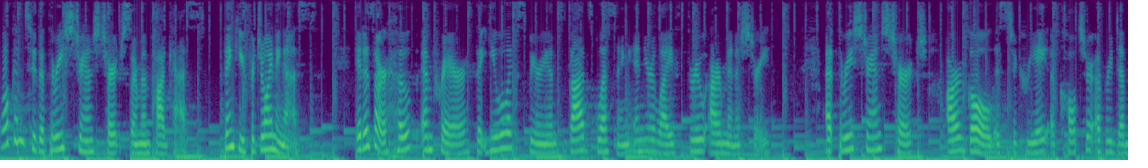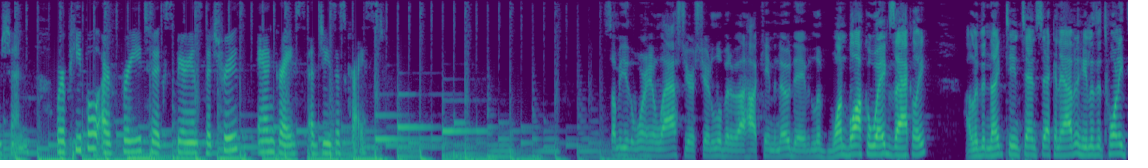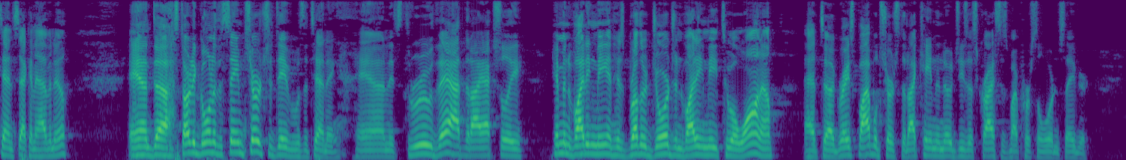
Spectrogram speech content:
Welcome to the Three Strands Church Sermon Podcast. Thank you for joining us. It is our hope and prayer that you will experience God's blessing in your life through our ministry. At Three Strands Church, our goal is to create a culture of redemption where people are free to experience the truth and grace of Jesus Christ. Some of you that weren't here last year shared a little bit about how I came to know David. Lived one block away exactly. I lived at 1910 Second Avenue. He lived at 2010 Second Avenue. And uh, started going to the same church that David was attending. And it's through that that I actually, him inviting me and his brother George inviting me to Awana at uh, Grace Bible Church that I came to know Jesus Christ as my personal Lord and Savior.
